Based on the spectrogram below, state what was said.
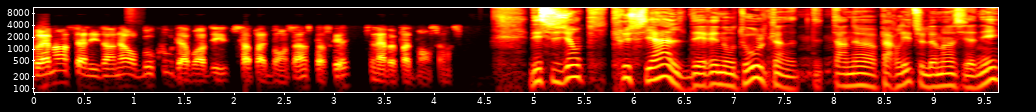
vraiment, ça les honore beaucoup d'avoir dit ça pas de bon sens parce que ça n'avait pas de bon sens. Décision qui- cruciale d'Erin O'Toole, t'en, t'en as parlé, tu l'as mentionné.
